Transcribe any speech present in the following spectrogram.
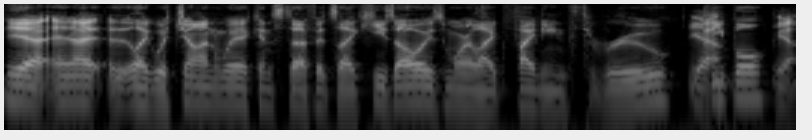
Yeah, and I like with John Wick and stuff, it's like he's always more like fighting through Yeah, people. yeah.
